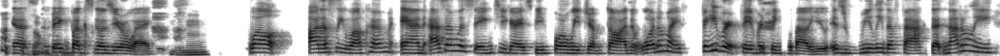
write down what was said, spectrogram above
yes so. The big bucks goes your way. Mm-hmm. Well, honestly, welcome. And as I was saying to you guys before we jumped on, one of my favorite, favorite things about you is really the fact that not only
